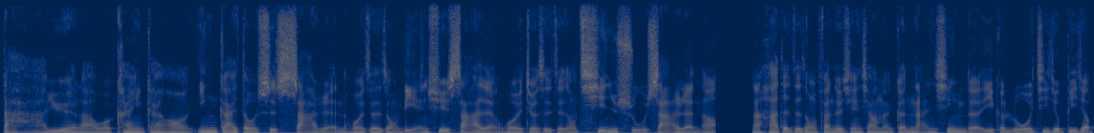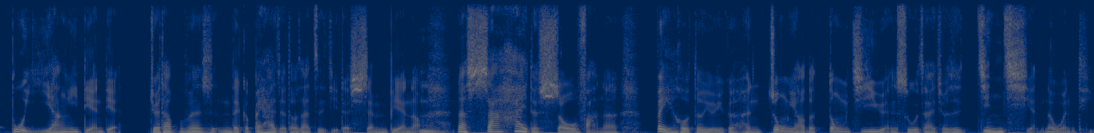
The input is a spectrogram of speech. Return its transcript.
大约啦，我看一看哦，应该都是杀人或者这种连续杀人，或者就是这种亲属杀人啊。那他的这种犯罪现象呢，跟男性的一个逻辑就比较不一样一点点。绝大部分是那个被害者都在自己的身边哦。嗯、那杀害的手法呢，背后都有一个很重要的动机元素在，就是金钱的问题。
